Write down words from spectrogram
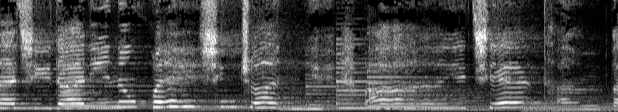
在期待你能回心转意，把一切坦白。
